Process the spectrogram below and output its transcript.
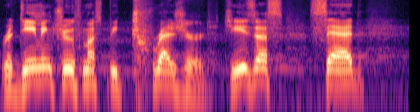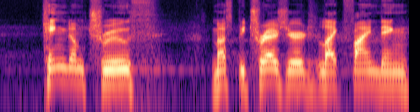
Redeeming truth must be treasured. Jesus said, Kingdom truth must be treasured like finding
